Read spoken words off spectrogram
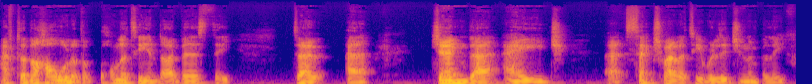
after the whole of equality and diversity. So, uh, gender, age, uh, sexuality, religion, and belief.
